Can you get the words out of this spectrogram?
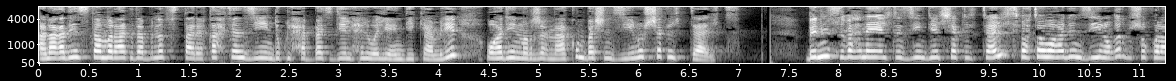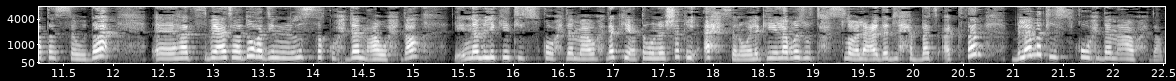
أنا غادي نستمر هكذا بنفس الطريقة حتى نزين دوك الحبات ديال الحلوة اللي عندي كاملين وغادي نرجع معكم باش نزينوا الشكل الثالث. بالنسبة هنايا للتزيين ديال الشكل الثالث فحتى هو غادي نزينو غير بالشوكولاتة السوداء. آه هاد الصبيعات هادو غادي نلصق وحدة مع وحدة لأن ملي كيتلصقوا وحدة مع وحدة كيعطيونا شكل أحسن ولكن إلا بغيتو تحصلوا على عدد الحبات أكثر بلا ما تلصقوا وحدة مع وحدة.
